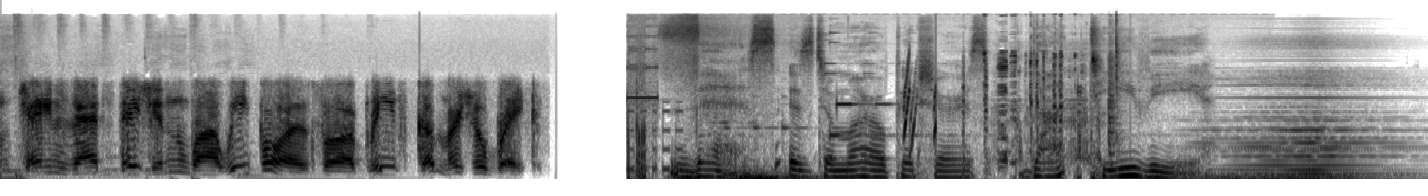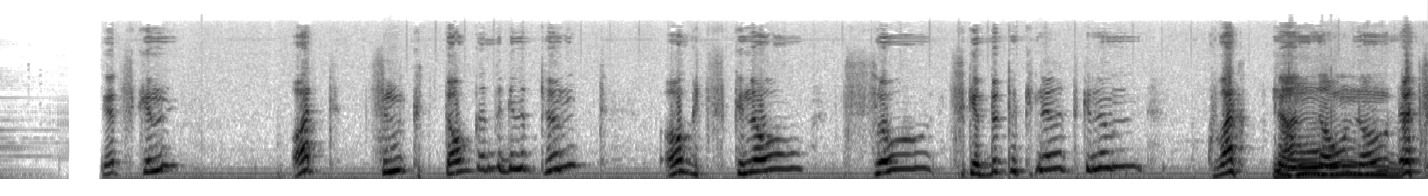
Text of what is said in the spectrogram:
Don't change that station while we pause for a brief commercial break. This is TomorrowPictures.tv. Getsken, ot, sink doggen punt, og skno, så skibbepeknøtknum, kvart No, no, no, that's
